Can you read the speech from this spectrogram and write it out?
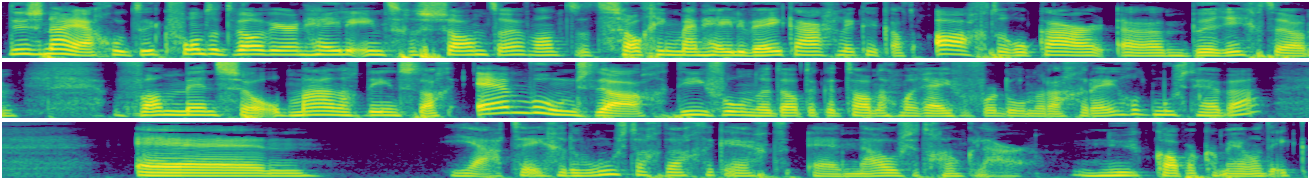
Dus nou ja, goed. Ik vond het wel weer een hele interessante. Want zo ging mijn hele week eigenlijk. Ik had achter elkaar uh, berichten van mensen op maandag, dinsdag en woensdag. Die vonden dat ik het dan nog maar even voor donderdag geregeld moest hebben. En ja, tegen de woensdag dacht ik echt. En nou is het gewoon klaar nu kap ik ermee, want ik,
